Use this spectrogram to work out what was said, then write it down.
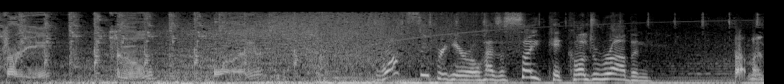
three, two, one. What superhero has a sidekick called Robin? Batman.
